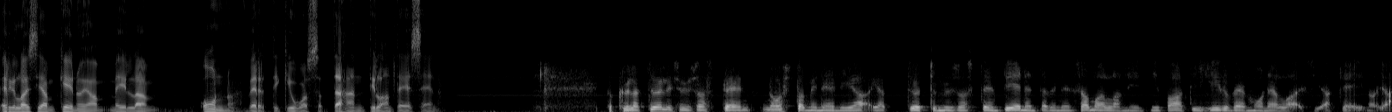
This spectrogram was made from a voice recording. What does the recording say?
erilaisia keinoja meillä on Vertti Kiuassa tähän tilanteeseen? No kyllä työllisyysasteen nostaminen ja, ja työttömyysasteen pienentäminen samalla niin, niin vaatii hirveän monenlaisia keinoja.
